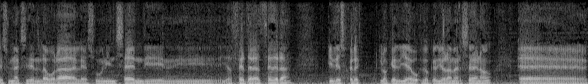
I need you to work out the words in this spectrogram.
és un accident laboral, és un incendi, i, etcètera, etcètera, i després el que, diu, lo que diu la Mercè, no? Eh,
